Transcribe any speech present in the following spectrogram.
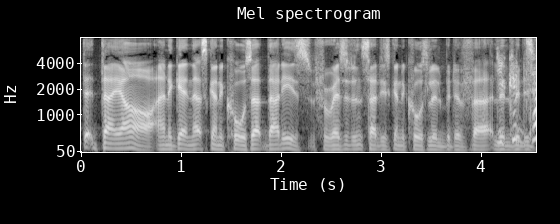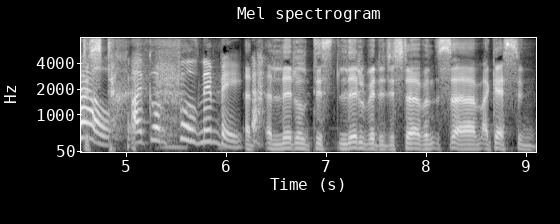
they are, and again, that's going to cause that. That is for residents. That is going to cause a little bit of uh, a you little can bit tell. of. Dist- I've gone full NIMBY. a, a, little dis- little bit of disturbance. Um, I guess in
